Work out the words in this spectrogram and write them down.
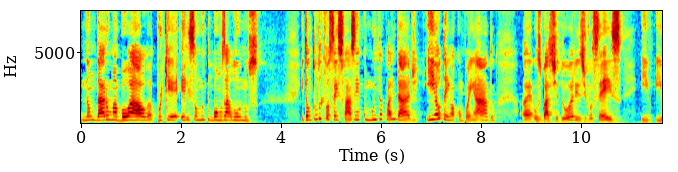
não dar uma boa aula porque eles são muito bons alunos. Então, tudo que vocês fazem é com muita qualidade. E eu tenho acompanhado é, os bastidores de vocês e, e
